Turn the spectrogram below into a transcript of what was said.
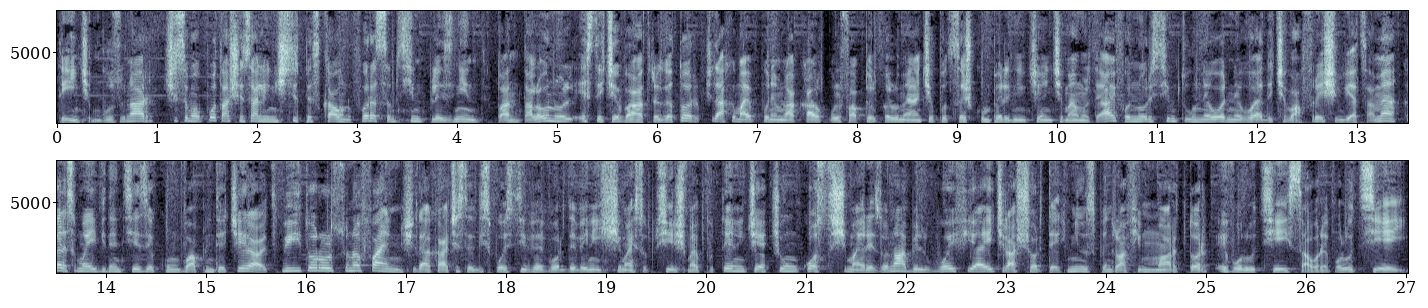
inch în buzunar și să mă pot așeza liniștit pe scaun fără să-mi simt pleznind pantalonul este ceva atrăgător și dacă mai punem la calcul faptul că lumea a început să-și cumpere din ce în ce mai multe iPhone-uri, simt uneori nevoia de ceva fresh în viața mea care să mă evidențieze cumva printre ceilalți. Viitorul sună fain și dacă aceste dispozitive vor deveni și mai subțiri și mai puternice și un cost și mai rezonabil, voi fi aici la Short Tech News pentru a fi martor evoluției sau revoluției.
